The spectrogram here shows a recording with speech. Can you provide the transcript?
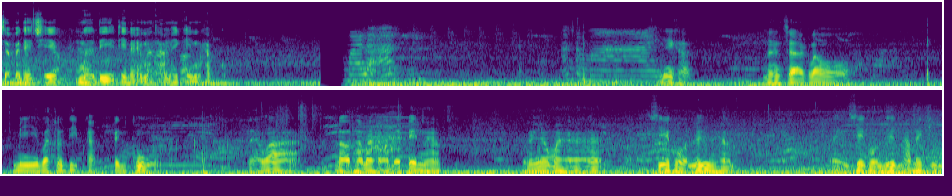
จะไปได้เชฟมือดีที่ไหนมาทำให้กินครับทำไมล่ะอันอันทำไม นี่ครับ เนื่องจากเรามีวัตถุดิบครับเป็นกุ้ง แต่ว่าเราทำอาหารไม่เป็นครับเลยต้องมาหาเชฟหัวลื่นครับไอเชฟผมลืมทำให้กิน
